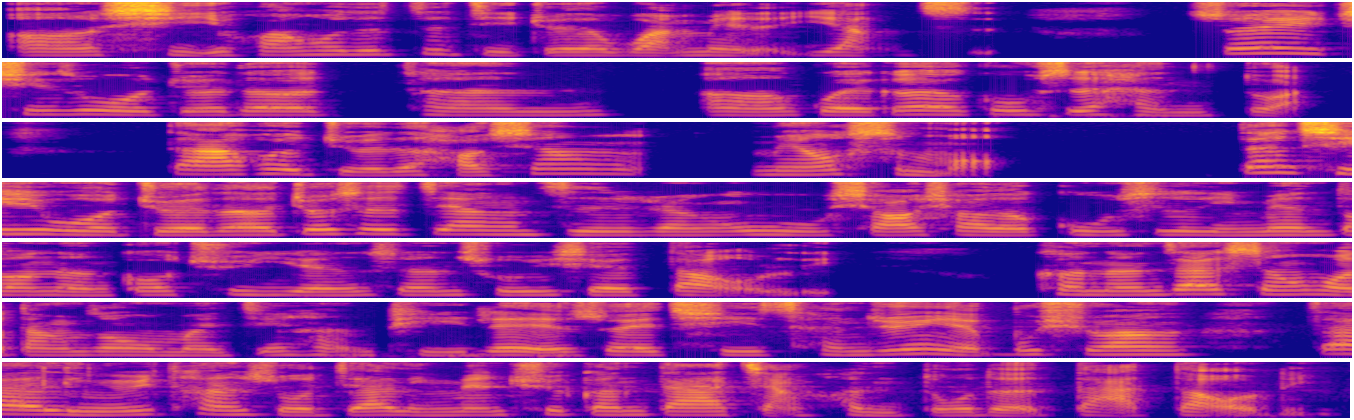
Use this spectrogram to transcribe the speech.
呃喜欢或者自己觉得完美的样子。所以其实我觉得，可能呃鬼哥的故事很短，大家会觉得好像没有什么。但其实我觉得就是这样子，人物小小的故事里面都能够去延伸出一些道理。可能在生活当中我们已经很疲累，所以其实陈军也不希望在领域探索家里面去跟大家讲很多的大道理。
